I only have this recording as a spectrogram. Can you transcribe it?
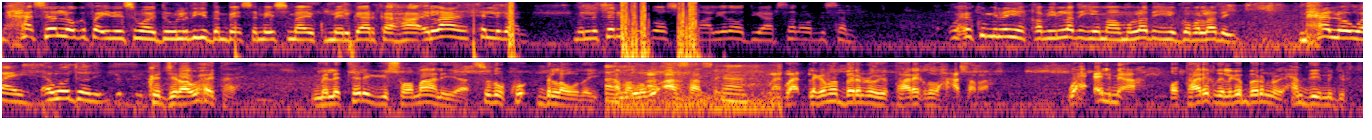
maxaa see looga faa'iidaysan waayo dowladihii dambe ee samaysmaayo kumeelgaarka ahaa? Ilaa xilligan militari dowladoo soomaaliyeed oo diyaarsan oo dhisan. Waxay ku milan yihiin qabiiladii iyo maamuladii iyo gobolladii maxaa loo waayey awooddoodii ka jiraa waxay tahay militarigii soomaaliya siduu ku bilowday ama lagu aasaasay lagama baranayo taarikhda wax cashar ah. Wax cilmi ah oo taarikhda laga baranayo xamdiya ma jirto.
